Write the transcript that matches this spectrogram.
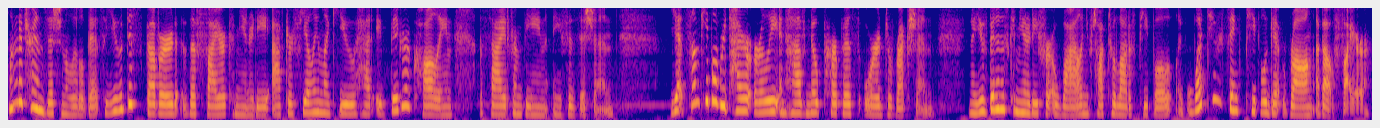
wanted to transition a little bit. So you discovered the fire community after feeling like you had a bigger calling aside from being a physician. Yet some people retire early and have no purpose or direction. Know, you've been in this community for a while and you've talked to a lot of people. Like what do you think people get wrong about fire?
